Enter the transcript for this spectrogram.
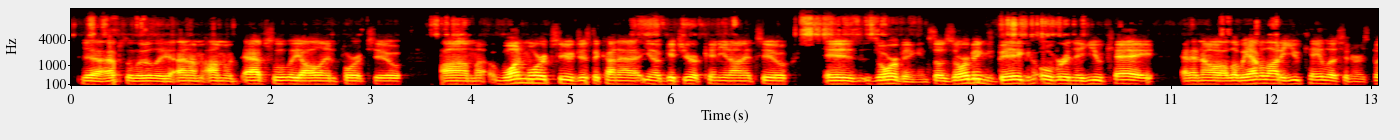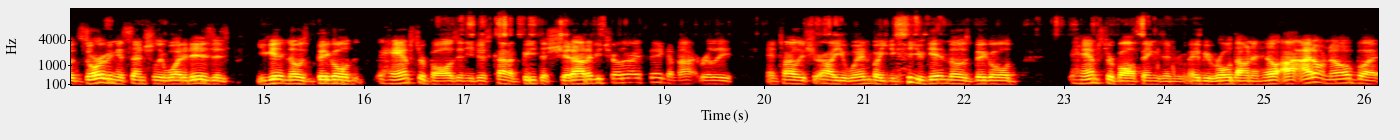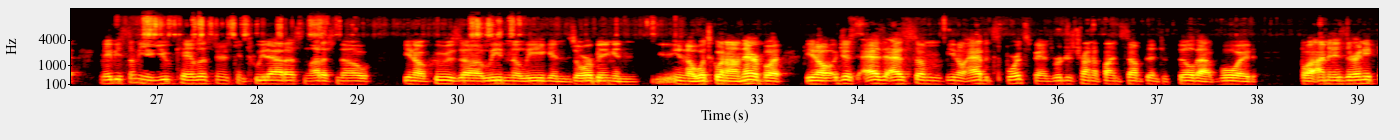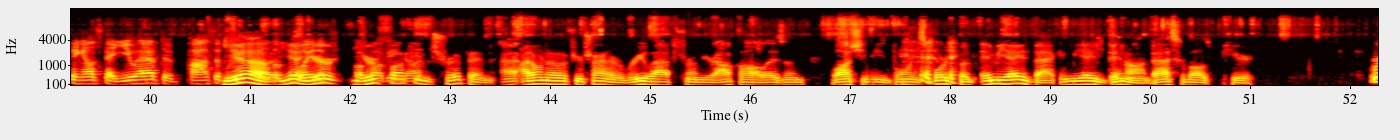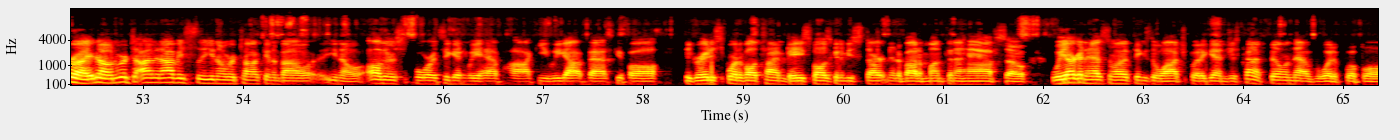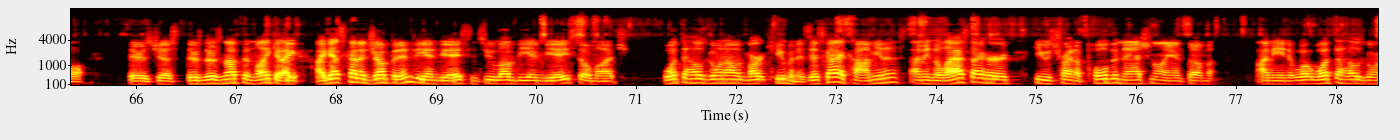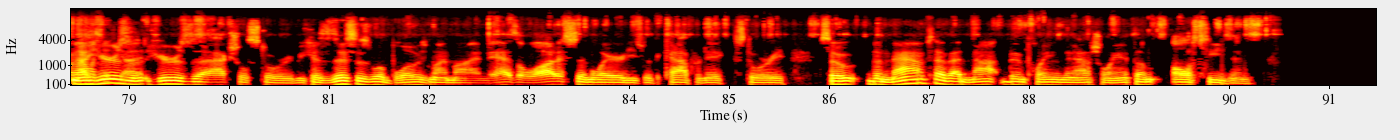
Yeah, absolutely, and I'm I'm absolutely all in for it too. Um, one more too, just to kind of you know get your opinion on it too, is Zorbing, and so Zorbing's big over in the UK, and I know although we have a lot of UK listeners, but Zorbing essentially what it is is you get in those big old hamster balls and you just kind of beat the shit out of each other. I think I'm not really entirely sure how you win, but you you get in those big old hamster ball things and maybe roll down a hill. I, I don't know, but maybe some of your UK listeners can tweet at us and let us know you know who's uh, leading the league and Zorbing and you know what's going on there. But you know, just as as some you know avid sports fans, we're just trying to find something to fill that void. But I mean, is there anything else that you have to possibly? Yeah, yeah, you're you're fucking gone? tripping. I, I don't know if you're trying to relapse from your alcoholism watching these boring sports, but NBA's back. NBA's been on. Basketball's here. Right. No, and we're. T- I mean, obviously, you know, we're talking about you know other sports. Again, we have hockey, we got basketball. The greatest sport of all time, baseball, is going to be starting in about a month and a half. So we are going to have some other things to watch. But again, just kind of filling that void of football. There's just there's there's nothing like it. I I guess kind of jumping into the NBA since you love the NBA so much. What the hell's going on with Mark Cuban? Is this guy a communist? I mean, the last I heard, he was trying to pull the national anthem I mean, what what the hell's going now, on? Now here's the, here's the actual story because this is what blows my mind. It has a lot of similarities with the Kaepernick story. So the Mavs have had not been playing the national anthem all season.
